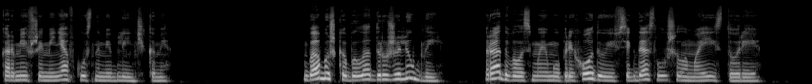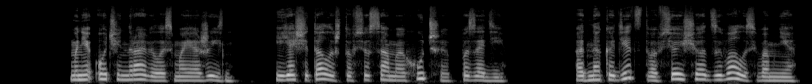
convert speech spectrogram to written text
кормившей меня вкусными блинчиками. Бабушка была дружелюбной, радовалась моему приходу и всегда слушала мои истории. Мне очень нравилась моя жизнь, и я считала, что все самое худшее позади. Однако детство все еще отзывалось во мне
